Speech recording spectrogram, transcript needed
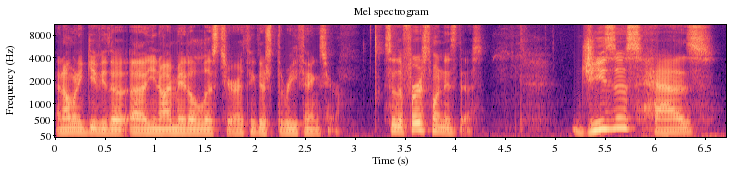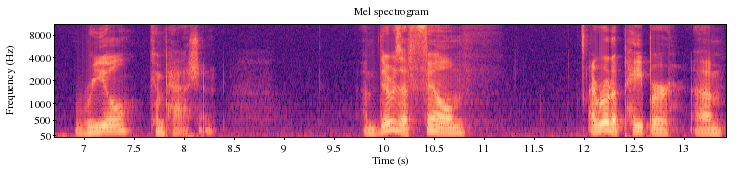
And I want to give you the, uh, you know, I made a list here. I think there's three things here. So the first one is this Jesus has real compassion. Um, there was a film, I wrote a paper um,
